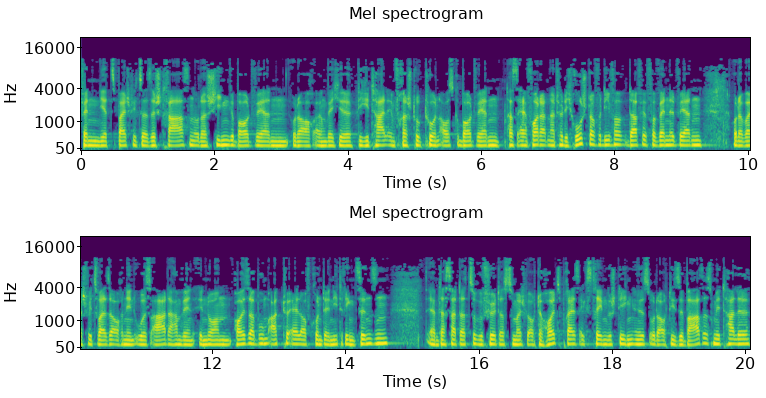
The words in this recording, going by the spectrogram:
wenn jetzt beispielsweise Straßen oder Schienen gebaut werden oder auch irgendwelche Digitalinfrastrukturen ausgebaut werden, das erfordert natürlich Rohstoffe, die dafür verwendet werden. Oder beispielsweise auch in den USA, da haben wir einen enormen Häuserboom aktuell aufgrund der niedrigen Zinsen. Ähm, das hat dazu geführt, dass zum Beispiel auch der Holzpreis extrem gestiegen ist oder auch diese Basismetalle,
